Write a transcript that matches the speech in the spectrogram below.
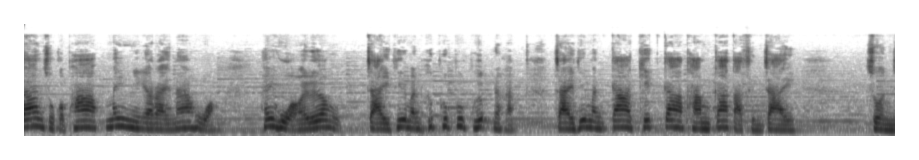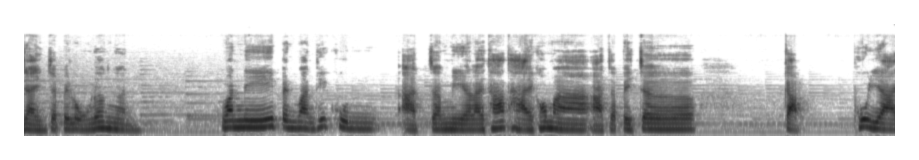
ด้านสุขภาพไม่มีอะไรน่าห่วง ให้ห่วงในเรื่องใจที่มันพึบพึบพึบพึบนะคะใจที่มันกล้าคิดกล้าทำกล้าตัดสินใจ ส่วนใหญ่จะไปลงเรื่องเงิน วันนี้เป็นวันที่คุณอาจจะมีอะไรท้าทายเข้ามา อาจจะไปเจอกับผู้ใหญ่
